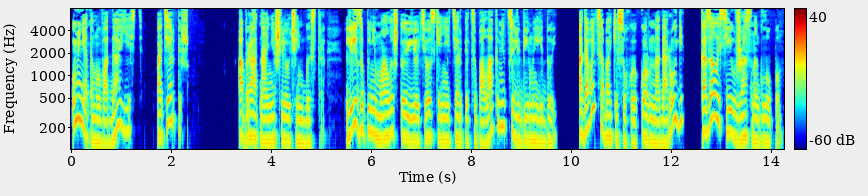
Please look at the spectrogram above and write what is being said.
У меня там и вода есть. Потерпишь?» Обратно они шли очень быстро. Лиза понимала, что ее тезке не терпится полакомиться любимой едой. А давать собаке сухой корм на дороге казалось ей ужасно глупым.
